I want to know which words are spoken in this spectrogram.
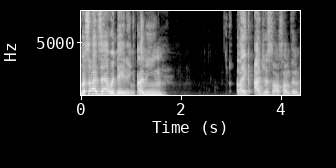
besides that, with dating, I mean, like, I just saw something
